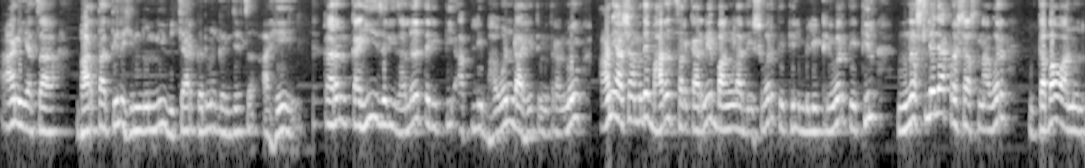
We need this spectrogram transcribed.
आणि याचा भारतातील हिंदूंनी विचार करणं गरजेचं आहे. कारण काही जरी झालं तरी ती आपली भावंड आहेत मित्रांनो. आणि अशामध्ये भारत सरकारने बांगलादेशवर तेथील मिलिटरीवर तेथील नसलेल्या प्रशासनावर दबाव आणून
